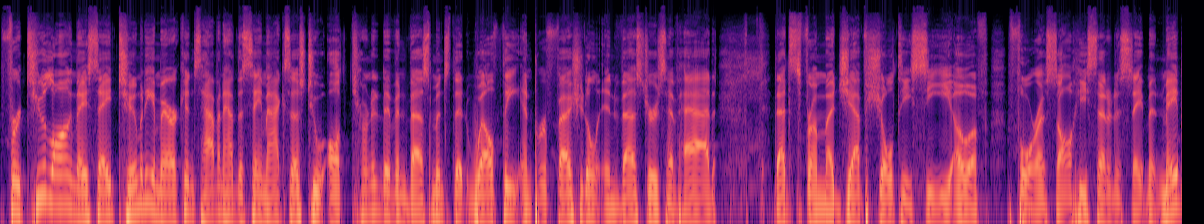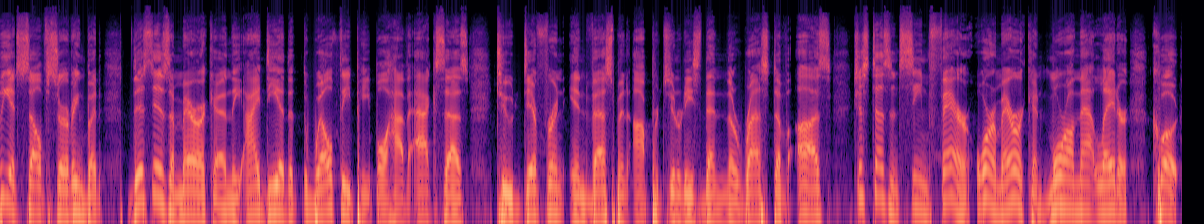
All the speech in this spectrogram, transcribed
For too long, they say, too many Americans haven't had the same access to alternative investments that wealthy and professional investors have had. That's from uh, Jeff Schulte, CEO of ForUsAll. He said in a statement, maybe it's self serving, but this is America, and the idea that the wealthy people have access to different investment opportunities than the rest rest of us just doesn't seem fair or American. More on that later. Quote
